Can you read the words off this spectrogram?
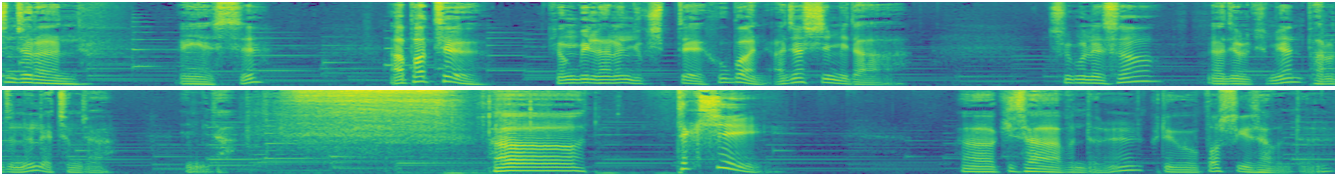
친절한 AS. 아파트 경비를 하는 60대 후반 아저씨입니다. 출근해서 라디오를 켜면 바로 듣는 애청자입니다. 어, 택시 어, 기사분들 그리고 버스 기사분들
